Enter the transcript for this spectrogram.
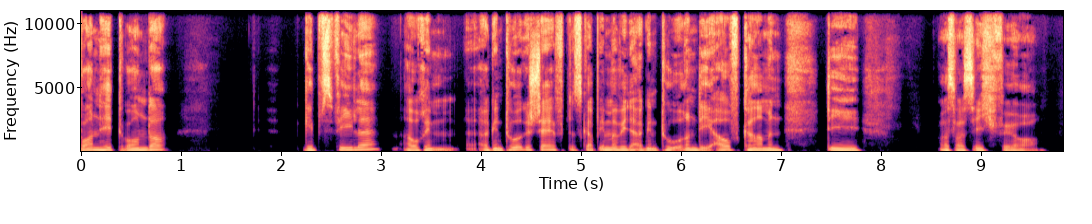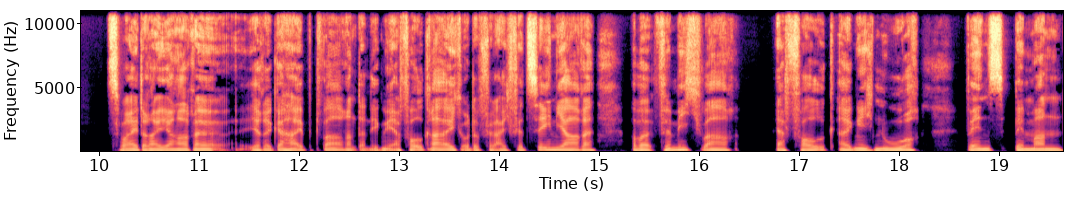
One-Hit-Wonder gibt es viele, auch im Agenturgeschäft. Es gab immer wieder Agenturen, die aufkamen, die, was weiß ich, für zwei, drei Jahre irre gehypt waren, dann irgendwie erfolgreich oder vielleicht für zehn Jahre. Aber für mich war Erfolg eigentlich nur, wenn's, wenn man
